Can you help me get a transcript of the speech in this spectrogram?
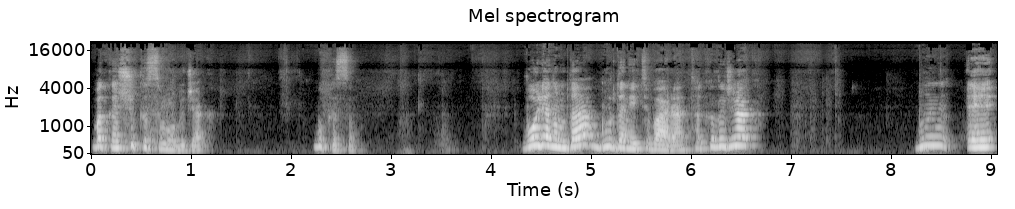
bakın şu kısım olacak. Bu kısım. Volanım da buradan itibaren takılacak. Bunun e,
